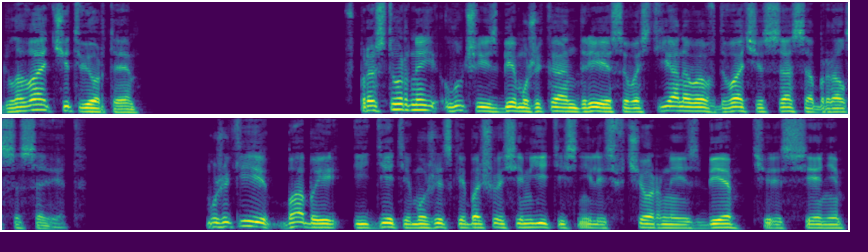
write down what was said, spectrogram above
Глава четвертая. В просторной лучшей избе мужика Андрея Савастьянова в два часа собрался совет. Мужики, бабы и дети мужицкой большой семьи теснились в черной избе через сени.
